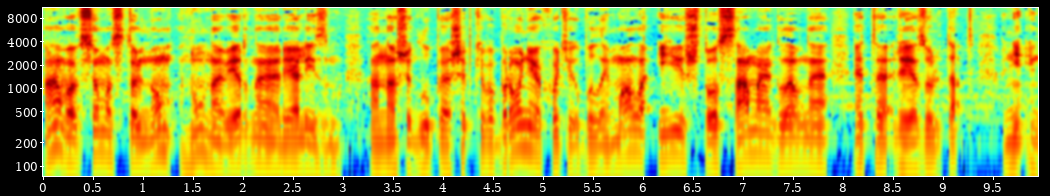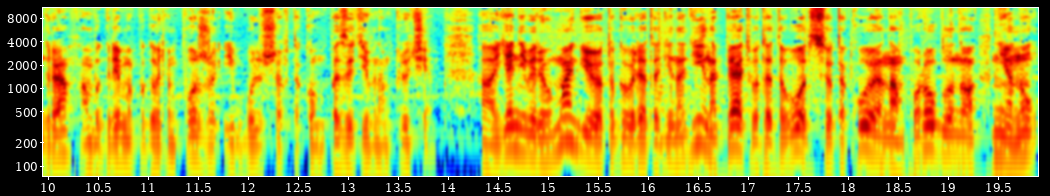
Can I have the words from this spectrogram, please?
а во всем остальном, ну, наверное, реализм. А наши глупые ошибки в обороне, хоть их было и мало, и что самое главное, это результат. Не игра, об игре мы поговорим позже и больше в таком позитивном ключе. А, я не верю в магию, а то говорят 1-1, опять вот это это вот, все такое нам пороблено. Не, ну,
